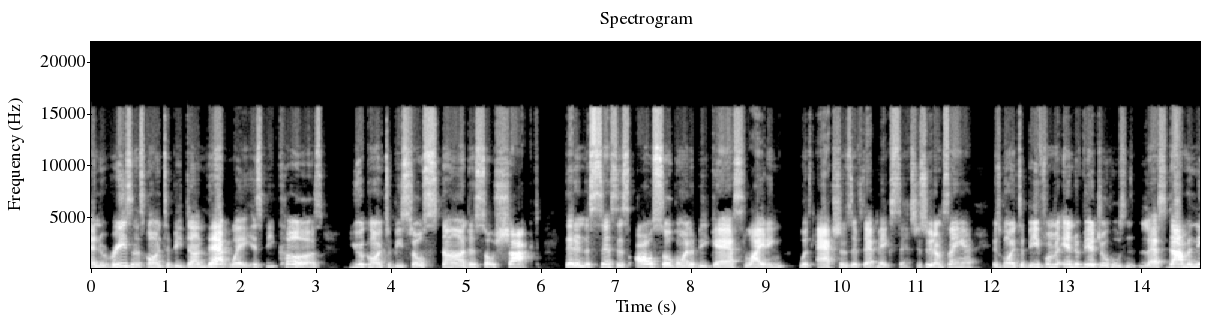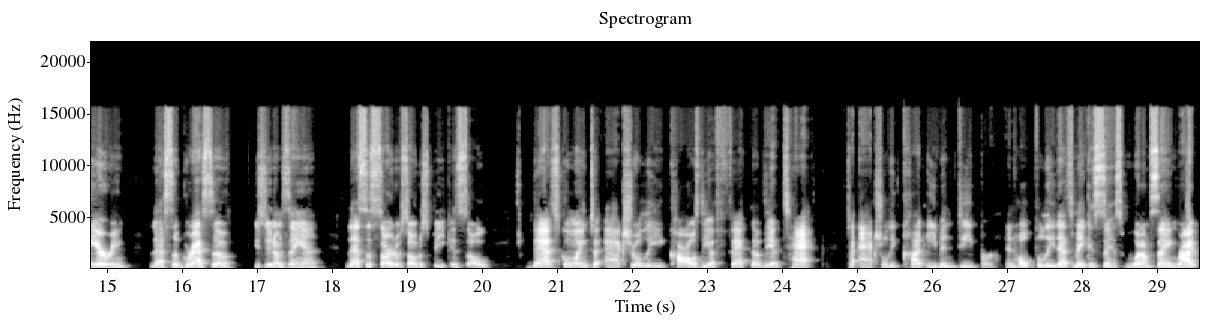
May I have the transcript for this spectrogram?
And the reason it's going to be done that way is because you're going to be so stunned and so shocked that in the sense it's also going to be gaslighting with actions, if that makes sense. You see what I'm saying? It's going to be from an individual who's less domineering, less aggressive. You see what I'm saying? Less assertive, so to speak. And so that's going to actually cause the effect of the attack to actually cut even deeper. And hopefully that's making sense what I'm saying, right?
